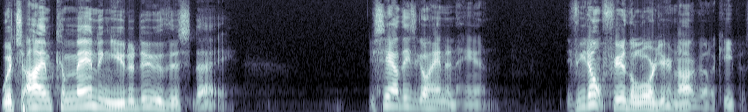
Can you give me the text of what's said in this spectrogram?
which I am commanding you to do this day. You see how these go hand in hand? If you don't fear the Lord, you're not going to keep his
